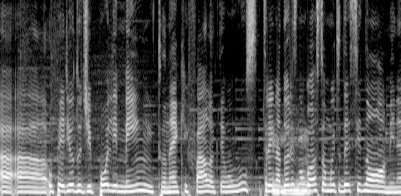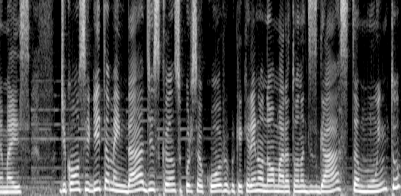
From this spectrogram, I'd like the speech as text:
a, a- o período de polimento, né? Que fala, que alguns treinadores não Sim. gostam muito desse nome, né? Mas de conseguir também dar descanso por seu corpo, porque querendo ou não, a maratona desgasta muito.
